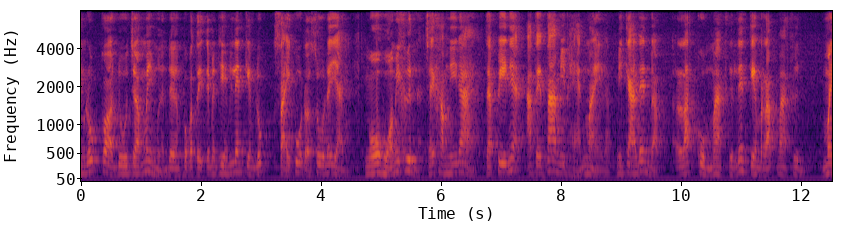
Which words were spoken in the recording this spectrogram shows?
มรุกก็ดูจะไม่เหมือนเดิมปกติจะเป็นทีมที่เล่นเกมรุกใส่คู่ต่อสู้ได้อย่างโงหัวไม่ขึ้นน่ะใช้คำนี้ได้ แต่ปีนี้อาร์เตต้ามีแผนใหม่ครับมีการเล่นแบบรัดกลุ่มมากขึ้นเล่นเกมรับมากขึ้น ไม่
